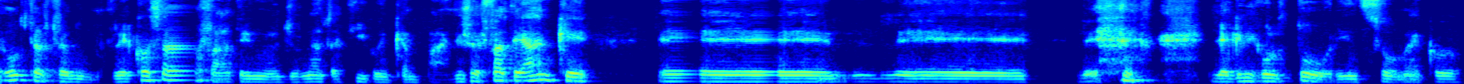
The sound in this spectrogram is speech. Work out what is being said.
oltre a tradurre, cosa fate in una giornata tipo in campagna? Cioè fate anche eh, le le, gli agricoltori, insomma. Ecco,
